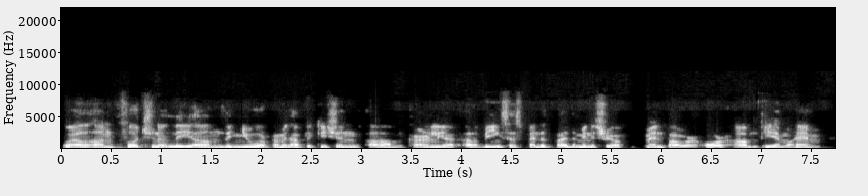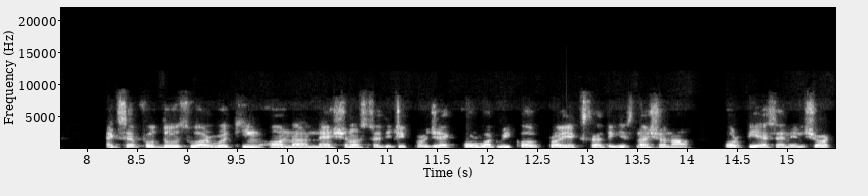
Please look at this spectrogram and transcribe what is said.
Well, unfortunately, um, the new work permit application um, currently uh, being suspended by the Ministry of Manpower or um, VMOM except for those who are working on a national strategic project or what we call Project Strategis Nasional or PSN in short.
